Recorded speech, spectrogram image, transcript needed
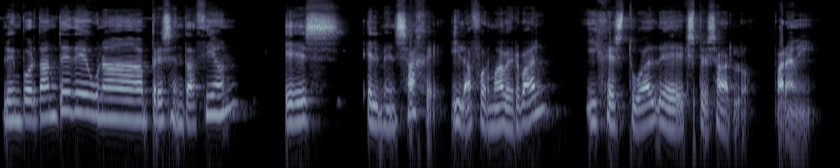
Lo importante de una presentación es el mensaje y la forma verbal y gestual de expresarlo, para mí.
